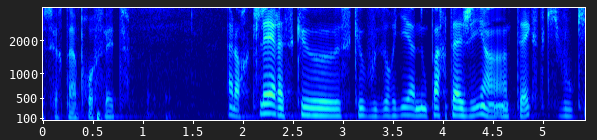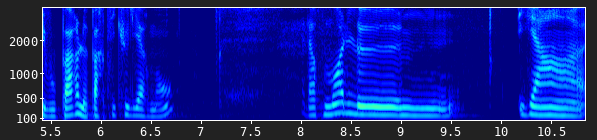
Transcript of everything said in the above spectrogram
certains prophètes. Alors Claire, est-ce que, ce que vous auriez à nous partager un texte qui vous, qui vous parle particulièrement? Alors moi, le, il y a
